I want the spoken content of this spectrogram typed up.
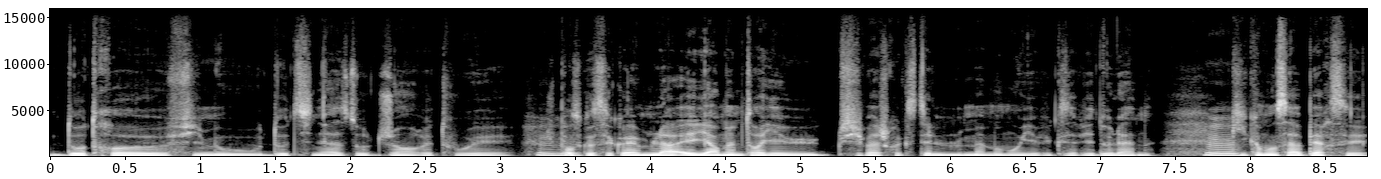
d'autres films ou d'autres cinéastes d'autres genres et tout et je Mhm. pense que c'est quand même là et en même temps il y a eu je sais pas je crois que c'était le même moment où il y avait Xavier Dolan Mhm. qui commençait à percer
